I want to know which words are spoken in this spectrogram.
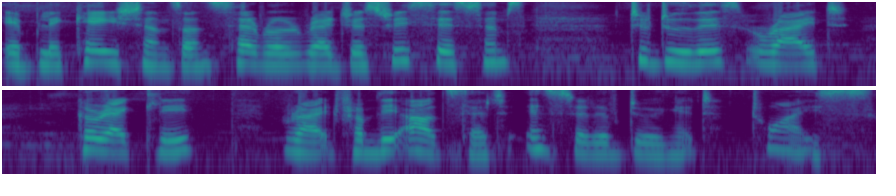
implications on several registry systems, to do this right correctly right from the outset instead of doing it twice.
